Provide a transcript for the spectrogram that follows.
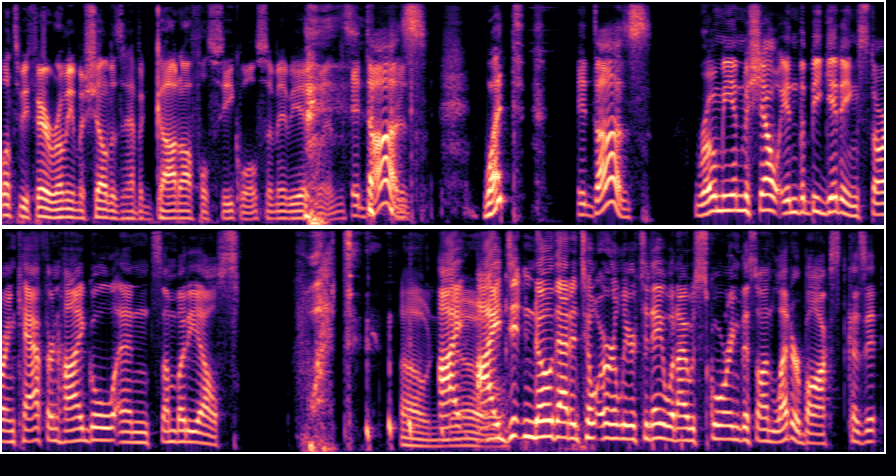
Well, to be fair, Romy and Michelle doesn't have a god awful sequel, so maybe it wins. It does. What? It does. Romy and Michelle in the beginning, starring Katherine Heigl and somebody else. What? Oh no! I, I didn't know that until earlier today when I was scoring this on Letterboxd because it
